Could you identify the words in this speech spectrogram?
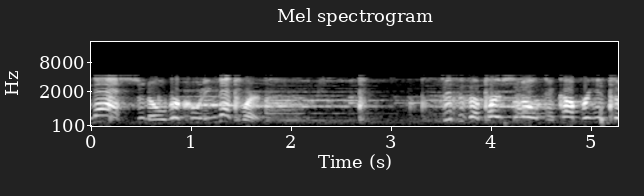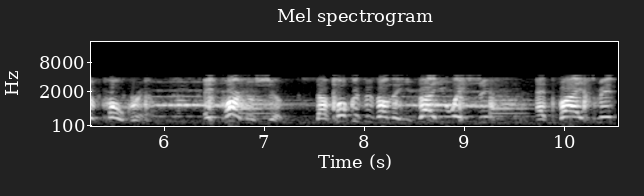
national recruiting network. This is a personal and comprehensive program, a partnership that focuses on the evaluation, advisement,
